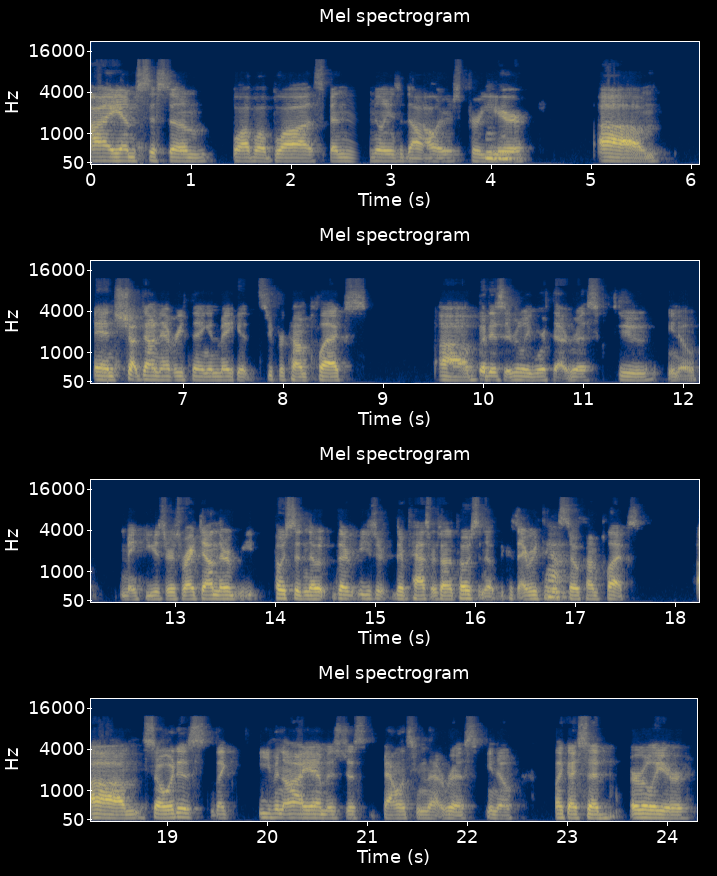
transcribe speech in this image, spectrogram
IAM system blah blah blah, spend millions of dollars per mm-hmm. year, um, and shut down everything and make it super complex. Uh, but is it really worth that risk to you know make users write down their post-it note their user their passwords on a post-it note because everything yeah. is so complex. Um, so it is like even IAM is just balancing that risk. You know, like I said earlier,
